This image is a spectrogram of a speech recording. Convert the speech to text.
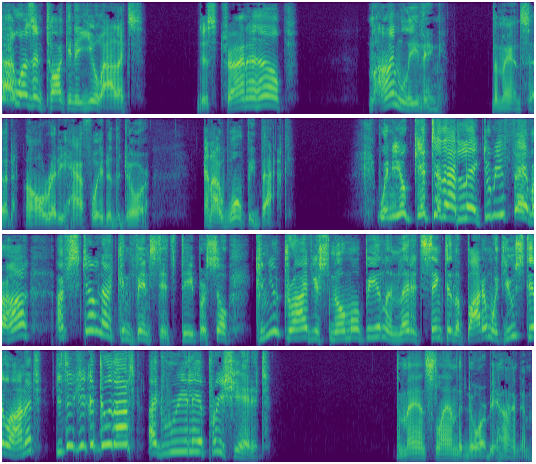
I wasn't talking to you, Alex. Just trying to help. I'm leaving, the man said, already halfway to the door, and I won't be back. When you get to that lake, do me a favor, huh? I'm still not convinced it's deeper, so can you drive your snowmobile and let it sink to the bottom with you still on it? You think you could do that? I'd really appreciate it. The man slammed the door behind him.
